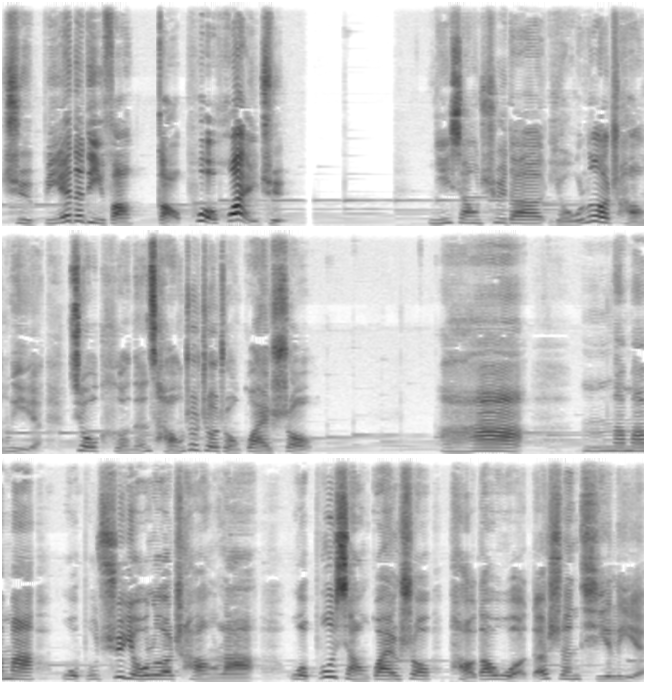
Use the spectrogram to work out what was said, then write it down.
去别的地方搞破坏去。”你想去的游乐场里就可能藏着这种怪兽啊！嗯，那妈妈，我不去游乐场了，我不想怪兽跑到我的身体里。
